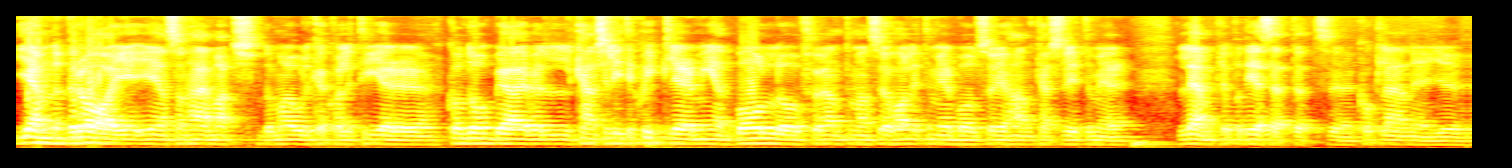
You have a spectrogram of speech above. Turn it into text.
jämnbra i, i en sån här match. De har olika kvaliteter. Kondogbia är väl kanske lite skickligare med boll och förväntar man sig att ha lite mer boll så är han kanske lite mer lämplig på det sättet. Eh, Coquelin är ju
